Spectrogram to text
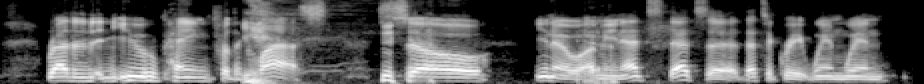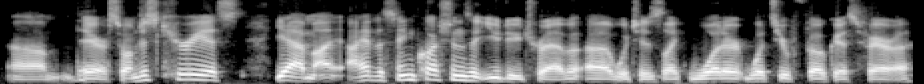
rather than you paying for the class. so, you know, yeah. I mean, that's that's a that's a great win-win um, there. So I'm just curious. Yeah, my, I have the same questions that you do, Trev, uh, which is like, what are what's your focus, Farah?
